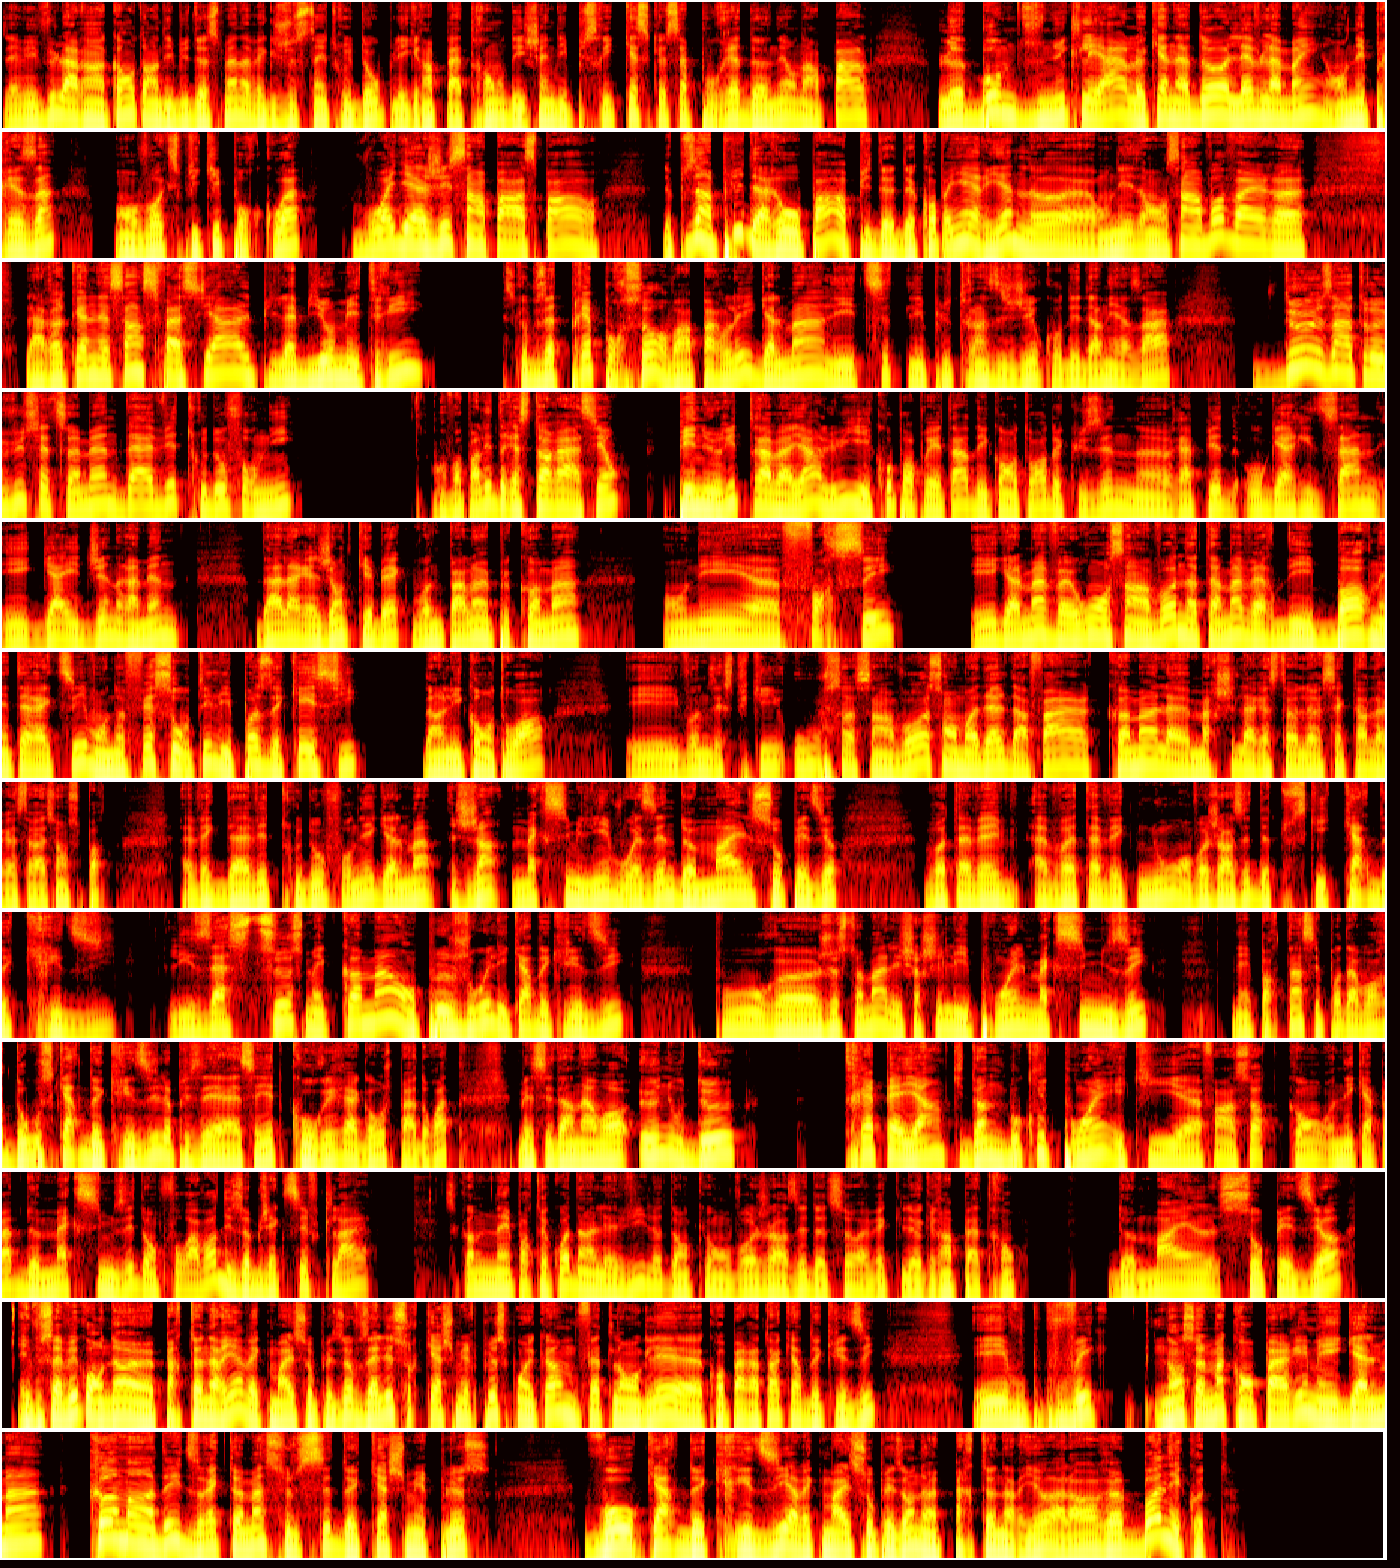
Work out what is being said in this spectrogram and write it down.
Vous avez vu la rencontre en début de semaine avec Justin Trudeau et les grands patrons des chaînes d'épicerie. Qu'est-ce que ça pourrait donner? On en parle. Le boom du nucléaire, le Canada lève la main, on est présent. On va expliquer pourquoi. Voyager sans passeport, de plus en plus d'aéroports puis de, compagnies aériennes, euh, on, est, on s'en va vers euh, la reconnaissance faciale puis la biométrie. Est-ce que vous êtes prêts pour ça? On va en parler également, les titres les plus transigés au cours des dernières heures. Deux entrevues cette semaine. David Trudeau-Fourny. On va parler de restauration, pénurie de travailleurs. Lui, il est copropriétaire des comptoirs de cuisine euh, rapide Ogaritsan et Gaijin Ramen dans la région de Québec. Va nous parler un peu comment on est forcé et également vers où on s'en va, notamment vers des bornes interactives. On a fait sauter les postes de caissier dans les comptoirs et il va nous expliquer où ça s'en va, son modèle d'affaires, comment le marché de la le secteur de la restauration se porte avec David Trudeau fourni également Jean-Maximilien Voisine de Milesopédia va être avec nous. On va jaser de tout ce qui est carte de crédit, les astuces, mais comment on peut jouer les cartes de crédit pour euh, justement aller chercher les points, le maximiser? L'important, c'est pas d'avoir 12 cartes de crédit, là, puis essayer de courir à gauche pas à droite, mais c'est d'en avoir une ou deux très payantes qui donnent beaucoup de points et qui euh, font en sorte qu'on est capable de maximiser. Donc, il faut avoir des objectifs clairs. C'est comme n'importe quoi dans la vie. Donc, on va jaser de ça avec le grand patron de Milesopedia. Et vous savez qu'on a un partenariat avec Milesopedia. Vous allez sur cashmereplus.com, vous faites l'onglet euh, comparateur carte de crédit et vous pouvez non seulement comparer, mais également commandez directement sur le site de Cachemire Plus vos cartes de crédit avec MySopedia. On a un partenariat. Alors, euh, bonne écoute.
